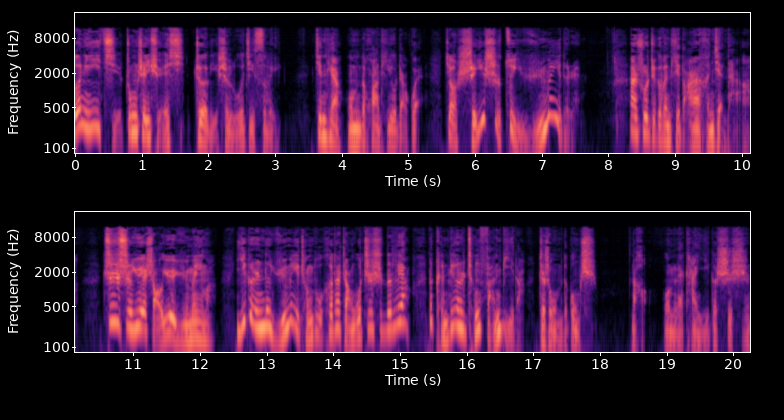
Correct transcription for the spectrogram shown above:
和你一起终身学习，这里是逻辑思维。今天啊我们的话题有点怪，叫谁是最愚昧的人？按说这个问题答案很简单啊，知识越少越愚昧吗？一个人的愚昧程度和他掌握知识的量，那肯定是成反比的，这是我们的共识。那好，我们来看一个事实，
